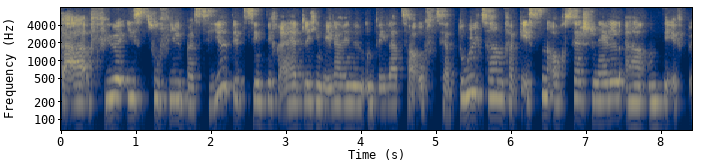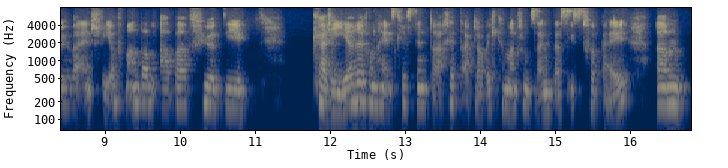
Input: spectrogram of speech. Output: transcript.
Dafür ist zu viel passiert. Jetzt sind die freiheitlichen Wählerinnen und Wähler zwar oft sehr duldsam, vergessen auch sehr schnell äh, und die FPÖ war ein Stehaufmandel, aber für die Karriere von Heinz-Christian Drache, da glaube ich, kann man schon sagen, das ist vorbei. Ähm,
